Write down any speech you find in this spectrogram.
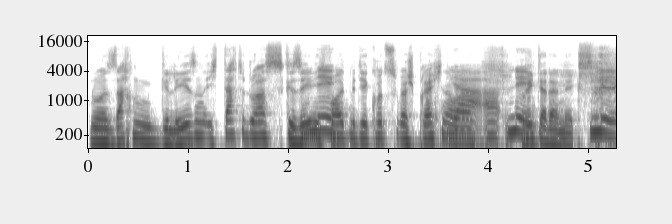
nur Sachen gelesen. Ich dachte, du hast es gesehen, ich Nee. wollte mit dir kurz drüber sprechen, aber Ja, äh, nee. bringt ja dann nichts. Nee,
